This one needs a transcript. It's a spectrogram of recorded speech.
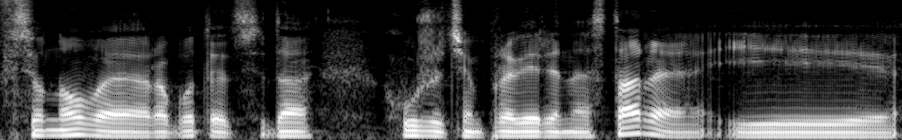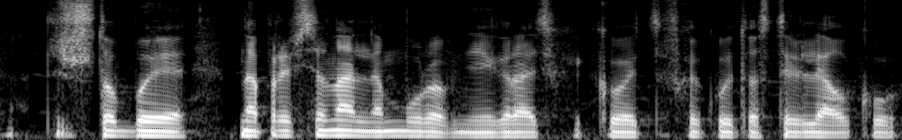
все новое работает всегда хуже, чем проверенное старое, и чтобы на профессиональном уровне играть в, какой-то, в какую-то стрелялку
